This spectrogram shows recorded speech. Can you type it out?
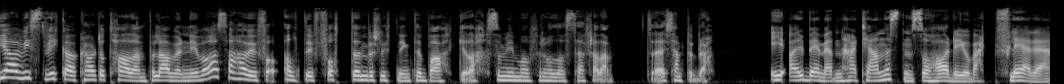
Ja, hvis vi ikke har klart å ta dem på lavere nivå, så har vi alltid fått en beslutning tilbake, da, som vi må forholde oss til fra dem. Så det er kjempebra. I arbeidet med denne tjenesten så har det jo vært flere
